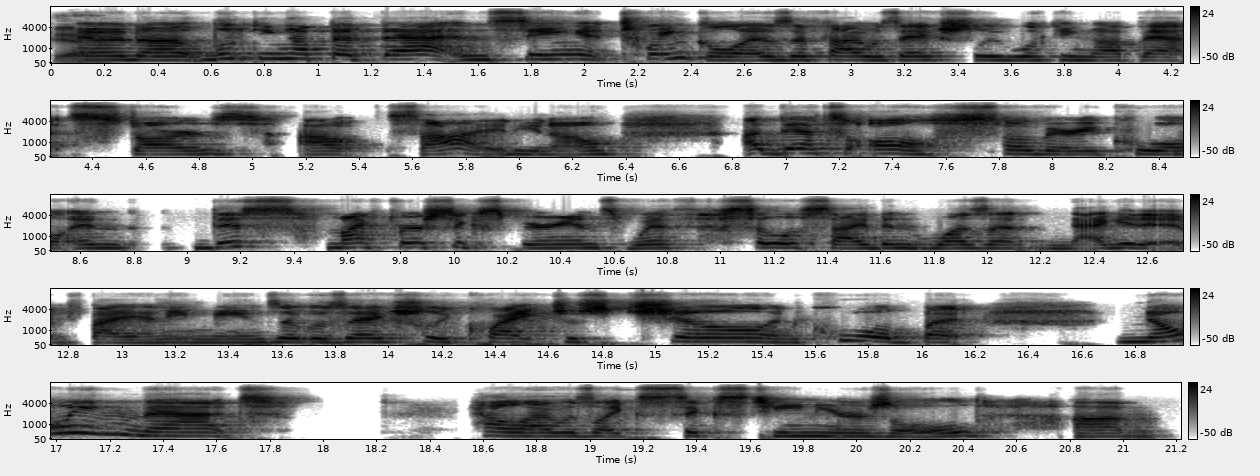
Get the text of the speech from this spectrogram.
yeah, and uh, looking up at that and seeing it twinkle as if I was actually looking up at stars outside, you know, uh, that's all so very cool. And this, my first experience with psilocybin wasn't negative by any means. It was actually quite just chill and cool. But knowing that, hell, I was like 16 years old. Um,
